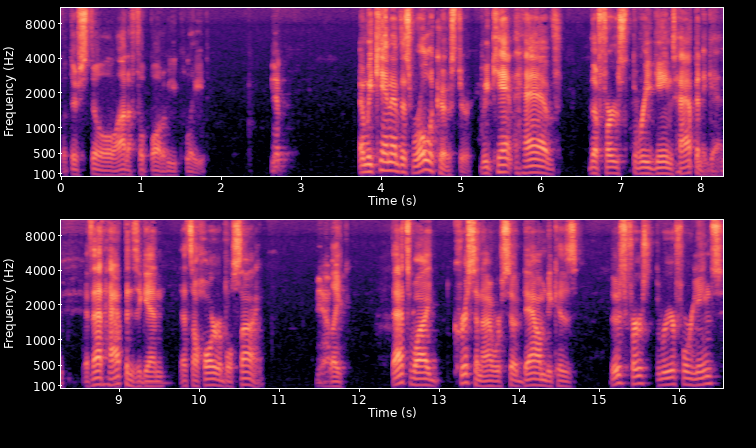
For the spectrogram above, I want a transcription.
But there's still a lot of football to be played. Yep. And we can't have this roller coaster. We can't have the first three games happen again. If that happens again, that's a horrible sign. Yeah. Like that's why Chris and I were so down because those first three or four games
